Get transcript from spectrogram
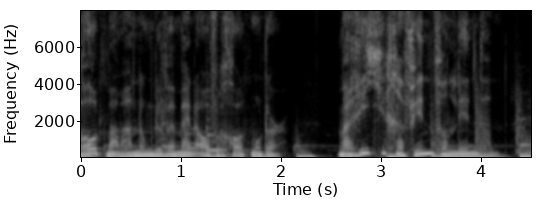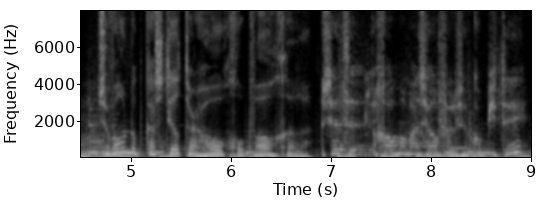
Grootmama noemden we mijn overgrootmoeder. Marietje Gravin van Linden. Ze woonde op kasteel Ter Hoog op Walcheren. Zette grootmama zelf wel eens een kopje thee?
